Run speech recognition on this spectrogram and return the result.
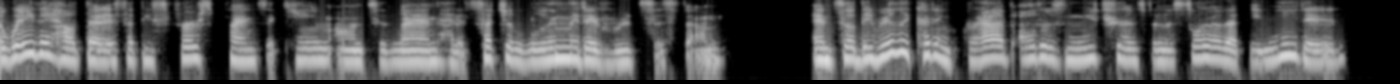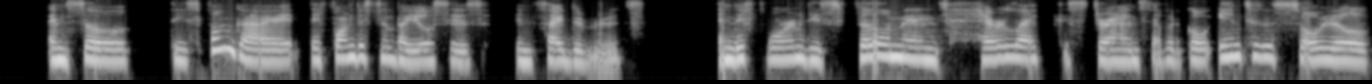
the way they helped that is that these first plants that came onto land had such a limited root system. And so they really couldn't grab all those nutrients from the soil that they needed. And so these fungi, they formed a symbiosis inside the roots. And they formed these filaments, hair like strands that would go into the soil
